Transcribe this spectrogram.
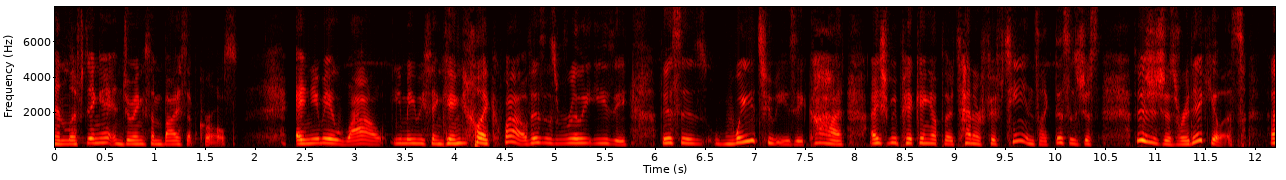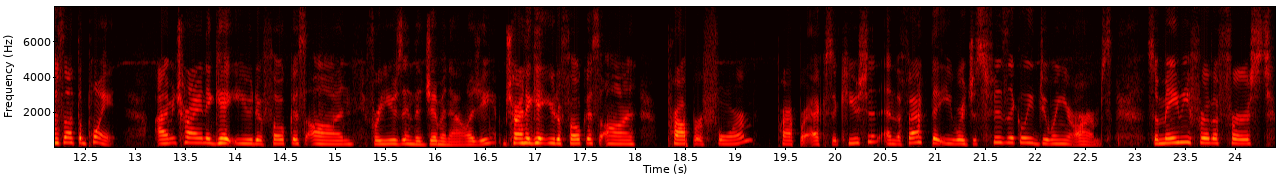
and lifting it and doing some bicep curls. And you may, wow, you may be thinking, like, wow, this is really easy. This is way too easy. God, I should be picking up the 10 or 15s. Like, this is just, this is just ridiculous. That's not the point. I'm trying to get you to focus on, we're using the gym analogy, I'm trying to get you to focus on proper form, proper execution, and the fact that you were just physically doing your arms. So maybe for the first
